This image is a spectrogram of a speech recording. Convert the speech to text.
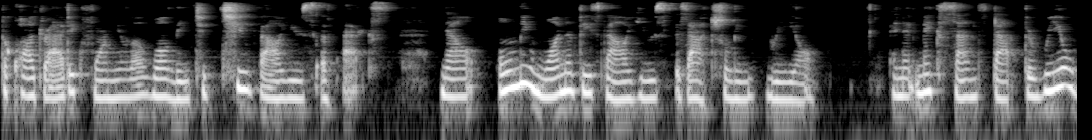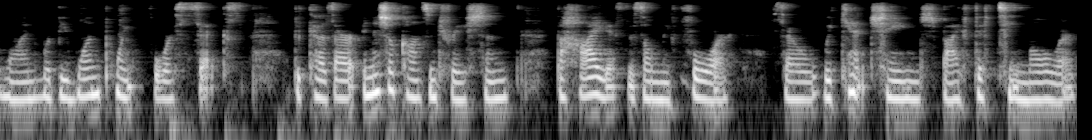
The quadratic formula will lead to two values of x. Now, only one of these values is actually real. And it makes sense that the real one would be 1.46 because our initial concentration, the highest is only 4. So we can't change by 15 molar.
